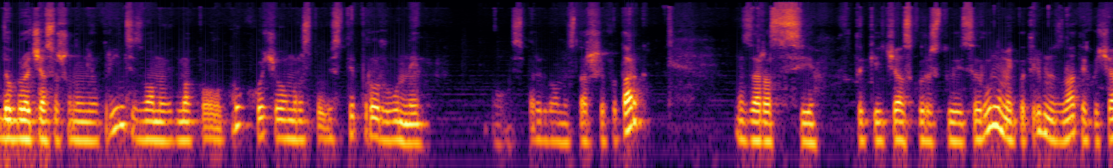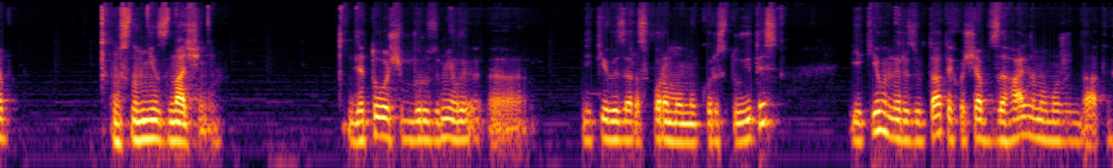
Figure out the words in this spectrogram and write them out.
Доброго часу, шановні українці. З вами Відьмак Павло Крук. Хочу вам розповісти про руни. Ось перед вами старший футарк. Зараз всі в такий час користуються рунами, і потрібно знати хоча б основні значення. Для того, щоб ви розуміли, е, які ви зараз формулами користуєтесь, які вони результати хоча б в загальному можуть дати.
